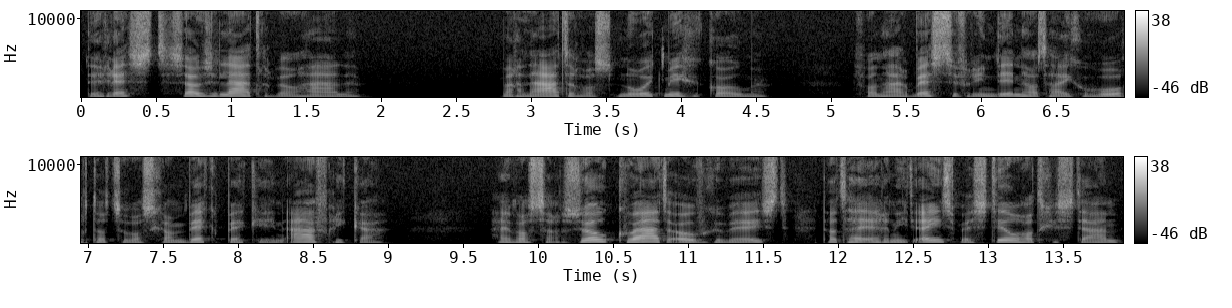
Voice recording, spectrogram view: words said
De rest zou ze later wel halen. Maar later was nooit meer gekomen. Van haar beste vriendin had hij gehoord dat ze was gaan backpacken in Afrika. Hij was daar zo kwaad over geweest dat hij er niet eens bij stil had gestaan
